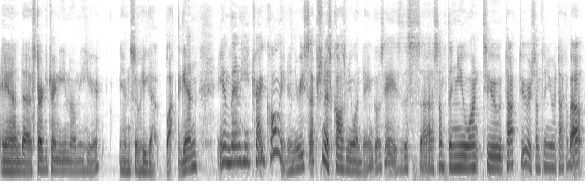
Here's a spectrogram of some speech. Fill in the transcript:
and uh, started trying to email me here. And so he got blocked again. And then he tried calling, and the receptionist calls me one day and goes, Hey, is this uh, something you want to talk to or something you want to talk about?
